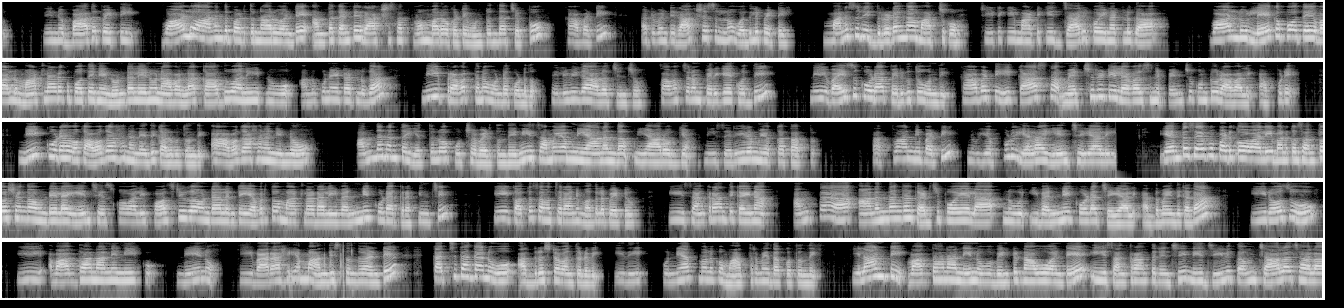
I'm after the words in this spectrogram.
నిన్ను బాధ పెట్టి వాళ్ళు ఆనందపడుతున్నారు అంటే అంతకంటే రాక్షసత్వం మరొకటి ఉంటుందా చెప్పు. కాబట్టి అటువంటి రాక్షసులను వదిలిపెట్టి మనసుని దృఢంగా మార్చుకో. చీటికి మాటికి జారిపోయినట్లుగా వాళ్ళు లేకపోతే వాళ్ళు మాట్లాడకపోతే నేను ఉండలేను నా వల్ల కాదు అని నువ్వు అనుకునేటట్లుగా నీ ప్రవర్తన ఉండకూడదు. తెలివిగా ఆలోచించు. సంవత్సరం పెరిగే కొద్దీ నీ వయసు కూడా పెరుగుతూ ఉంది. కాబట్టి కాస్త మెచ్యూరిటీ లెవెల్స్ని పెంచుకుంటూ రావాలి. అప్పుడే నీకు కూడా ఒక అవగాహన అనేది కలుగుతుంది. ఆ అవగాహన నిన్ను అందనంత ఎత్తులో కూర్చోబెడుతుంది. నీ సమయం నీ ఆనందం నీ ఆరోగ్యం నీ శరీరం యొక్క తత్వ తత్వాన్ని బట్టి నువ్వు ఎప్పుడు ఎలా ఏం చేయాలి? ఎంతసేపు పడుకోవాలి? మనకు సంతోషంగా ఉండేలా ఏం చేసుకోవాలి? పాజిటివ్గా ఉండాలంటే ఎవరితో మాట్లాడాలి? ఇవన్నీ కూడా గ్రహించి ఈ కొత్త సంవత్సరాన్ని మొదలుపెట్టు. ఈ సంక్రాంతికైనా అంతా ఆనందంగా గడిచిపోయేలా నువ్వు ఇవన్నీ కూడా చేయాలి అర్థమైంది కదా? ఈరోజు ఈ వాగ్దానాన్ని నీకు నేను ఈ వారాహియమ్మ అందిస్తుంది అంటే ఖచ్చితంగా నువ్వు అదృష్టవంతుడివి. ఇది పుణ్యాత్మలకు మాత్రమే దక్కుతుంది. ఇలాంటి వాగ్దానాన్ని నువ్వు వింటున్నావు అంటే ఈ సంక్రాంతి నుంచి నీ జీవితం చాలా చాలా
